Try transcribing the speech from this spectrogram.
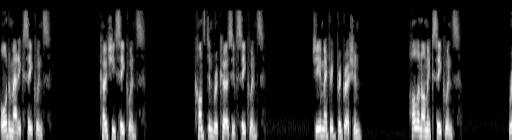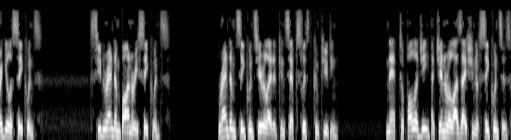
Automatic sequence Cauchy sequence Constant recursive sequence Geometric progression Holonomic sequence Regular sequence Pseudorandom binary sequence Random sequence-related concepts list computing Net topology, a generalization of sequences.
